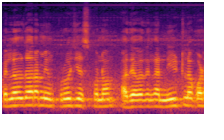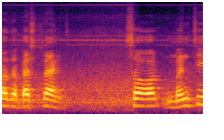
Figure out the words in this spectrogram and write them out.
పిల్లల ద్వారా మేము ప్రూవ్ చేసుకున్నాం. అదేవిధంగా నీట్లో కూడా ద బెస్ట్ ర్యాంక్. సో మంచి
